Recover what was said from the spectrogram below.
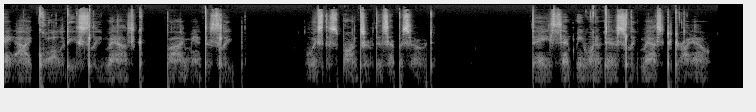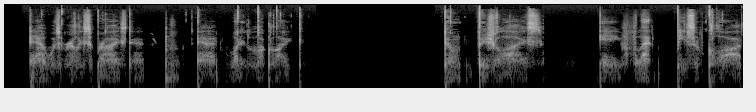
A high quality sleep mask by Manta Sleep, who is the sponsor of this episode. They sent me one of their sleep masks to try out, and I was really surprised at, at what it looked like. Don't visualize a flat piece of cloth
